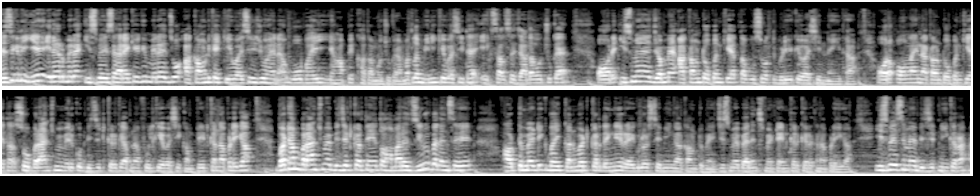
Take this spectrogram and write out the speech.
बेसिकली ये एरर मेरा इस वजह से आ रहा है क्योंकि मेरा जो अकाउंट का केवाईसी जो है ना, वो भाई यहाँ पे खत्म हो चुका है। मतलब मिनी केवाईसी था, एक साल से ज़्यादा हो चुका है। और इसमें जब मैं अकाउंट ओपन किया तब उस वक्त वीडियो केवाईसी नहीं था। और ऑनलाइन अकाउंट ओपन किया था। सो ब्रांच में मेरे को विज़िट करके अपना फुल केवाईसी कंप्लीट करना पड़ेगा। बट हम ब्रांच में विज़िट करते हैं तो हमारे ज़ीरो बैलेंस से ऑटोमेटिक भाई कन्वर्ट कर देंगे रेगुलर सेविंग अकाउंट में, जिसमें बैलेंस मेंटेन करके रखना पड़ेगा। इस वजह से मैं विज़िट नहीं कर रहा।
